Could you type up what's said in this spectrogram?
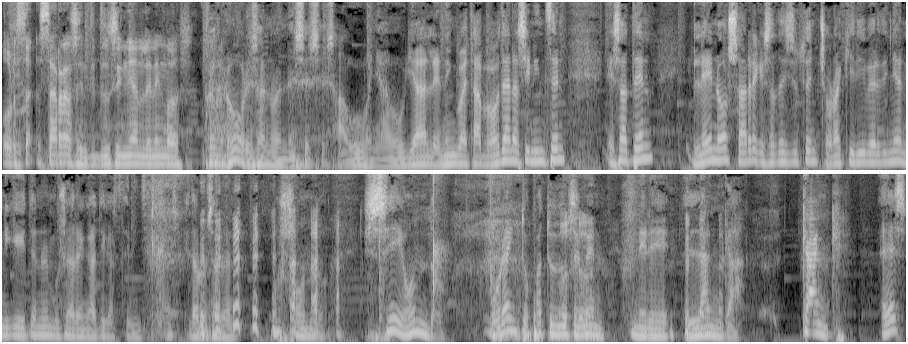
Hor za- zarra sentitu zinean lehenengoz. Claro, hor esan nuen, ez, ez, ez, hau, baina hau ja lehenengo, eta batean hasi nintzen, esaten, leheno, sarrek esaten zituzten txorakiri berdina, nik egiten nuen musearen gatik azten nintzen, ez? Eta hor esan nuen, oso ondo, ze ondo, orain topatu dut hemen nire langa, kank, ez?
